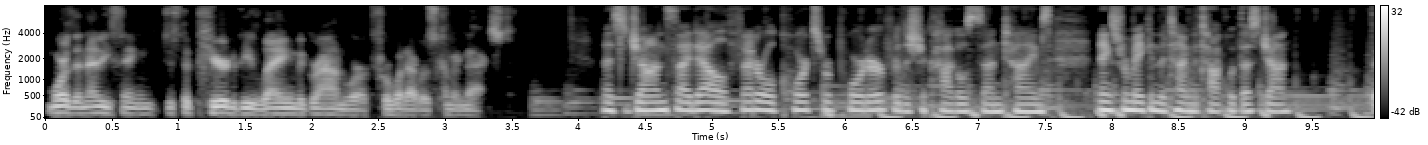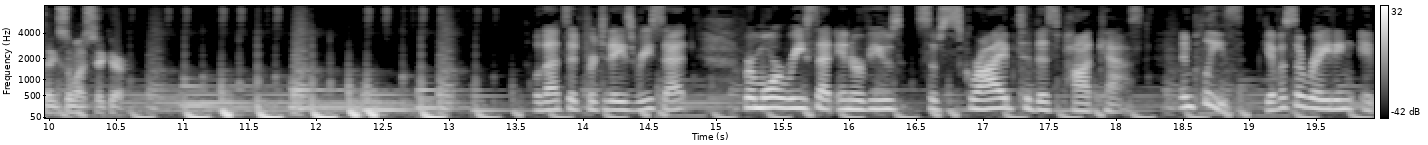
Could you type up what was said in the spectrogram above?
more than anything, just appear to be laying the groundwork for whatever's coming next. That's Jon Seidel, federal courts reporter for the Chicago Sun-Times. Thanks for making the time to talk with us, John. Thanks so much. Take care. Well, that's it for today's Reset. For more Reset interviews, subscribe to this podcast. And please give us a rating. It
